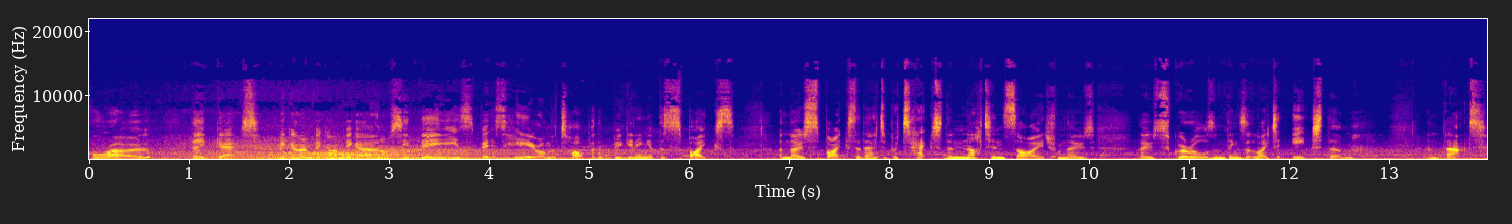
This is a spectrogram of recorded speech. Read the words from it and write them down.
grow they get bigger and bigger and bigger. And obviously these bits here on the top are the beginning of the spikes. And those spikes are there to protect the nut inside from those those squirrels and things that like to eat them. And that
